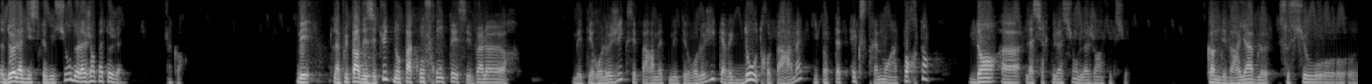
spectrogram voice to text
de la distribution de l'agent pathogène. D'accord. Mais la plupart des études n'ont pas confronté ces valeurs météorologiques, ces paramètres météorologiques, avec d'autres paramètres qui peuvent être extrêmement importants dans euh, la circulation de l'agent infectieux, comme des variables socio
